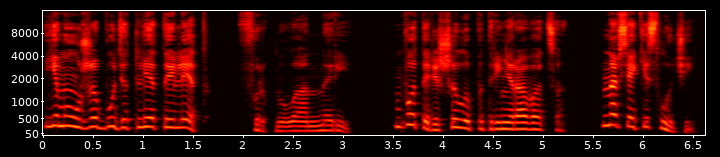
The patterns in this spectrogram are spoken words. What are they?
ему уже будет лет и лет», фыркнула Анна Ри. «Вот и решила потренироваться. На всякий случай».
